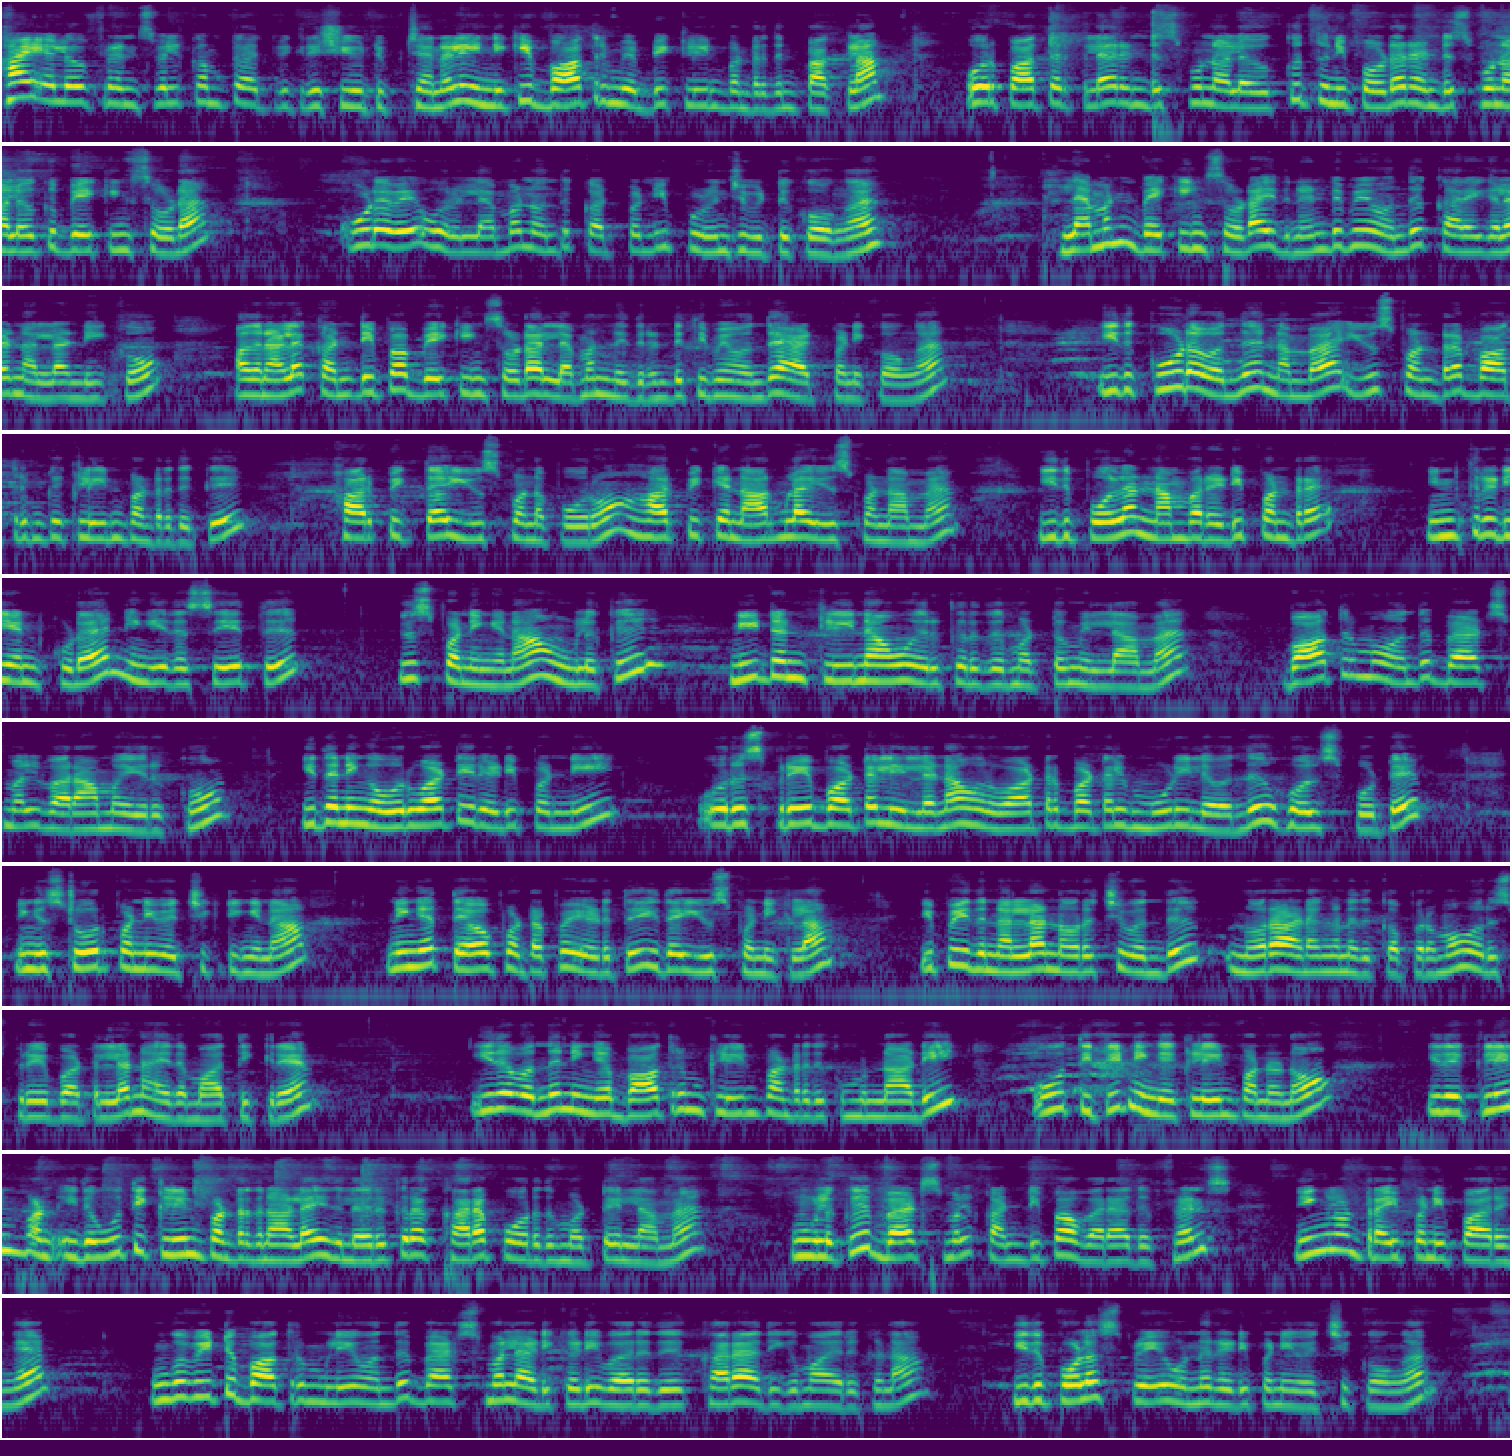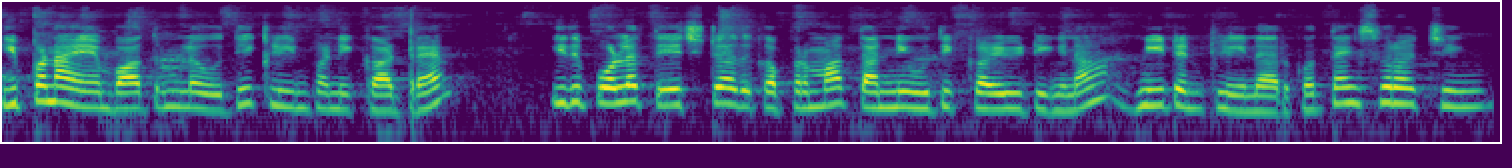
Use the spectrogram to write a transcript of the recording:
Hi hello friends welcome to Advik Rishi YouTube channel இன்றைக்கி bathroom எப்படி clean பண்ணுறதுன்னு பார்க்கலாம். ஒரு பாத்திரத்தில் ரெண்டு ஸ்பூன் அளவுக்கு துணி பவுடர் ரெண்டு ஸ்பூன் அளவுக்கு பேக்கிங் சோடா கூடவே ஒரு லெமன் வந்து கட் பண்ணி புழிஞ்சு விட்டுக்கோங்க. லெமன் பேக்கிங் சோடா இது ரெண்டுமே வந்து கரைகளை நல்லா நீக்கும். அதனால் கண்டிப்பாக பேக்கிங் சோடா லெமன் இது ரெண்டுத்தையுமே வந்து ஆட் பண்ணிக்கோங்க. இது கூட வந்து நம்ம யூஸ் பண்ணுற பாத்ரூம்க்கு க்ளீன் பண்ணுறதுக்கு ஹார்பிக் தான் யூஸ் பண்ண போகிறோம் ஹார்பிக்கை நார்மலாக யூஸ் பண்ணாமல் இது போல் நம்ம ரெடி பண்ணுற இன்க்ரீடியன்ட் கூட நீங்கள் இதை சேர்த்து யூஸ் பண்ணிங்கன்னா உங்களுக்கு நீட் அண்ட் க்ளீனாகவும் இருக்கிறது மட்டும் இல்லாமல் பாத்ரூமும் வந்து பேட் ஸ்மெல் வராமல் இருக்கும். இதை நீங்கள் ஒரு வாட்டி ரெடி பண்ணி ஒரு ஸ்ப்ரே பாட்டில் இல்லைனா ஒரு வாட்டர் பாட்டில் மூடியில் வந்து ஹோல்ஸ் போட்டு நீங்கள் ஸ்டோர் பண்ணி வச்சுக்கிட்டிங்கன்னா நீங்கள் தேவைப்படுறப்ப எடுத்து இதை யூஸ் பண்ணிக்கலாம். இப்போ இது நல்லா நுரைச்சி வந்து நுர அடங்கினதுக்கப்புறமா ஒரு ஸ்ப்ரே பாட்டிலில் நான் இதை மாற்றிக்கிறேன் இதை வந்து நீங்கள் பாத்ரூம் க்ளீன் பண்ணுறதுக்கு முன்னாடி ஊற்றிட்டு நீங்கள் க்ளீன் பண்ணணும். இதை க்ளீன் பண் இதை ஊற்றி க்ளீன் பண்ணுறதுனால இதில் இருக்கிற கரை போகிறது மட்டும் இல்லாமல் உங்களுக்கு பேட் ஸ்மெல் கண்டிப்பாக வராது ஃப்ரெண்ட்ஸ் நீங்களும் ட்ரை பண்ணி பாருங்கள் உங்கள் வீட்டு பாத்ரூம்லேயும் வந்து பேட் ஸ்மெல் அடிக்கடி வருது. கரை அதிகமாக இருக்குன்னா இது போல் ஸ்ப்ரே ஒன்று ரெடி பண்ணி வச்சுக்கோங்க. இப்போ நான் என் பாத்ரூமில் ஊற்றி க்ளீன் பண்ணி காட்டுறேன். இது போல் தேய்ச்சிட்டு அதுக்கப்புறமா தண்ணி ஊற்றி கழுவிட்டிங்கன்னா நீட் அண்ட் க்ளீனாக இருக்கும். தேங்க்ஸ் ஃபார் வாட்சிங்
